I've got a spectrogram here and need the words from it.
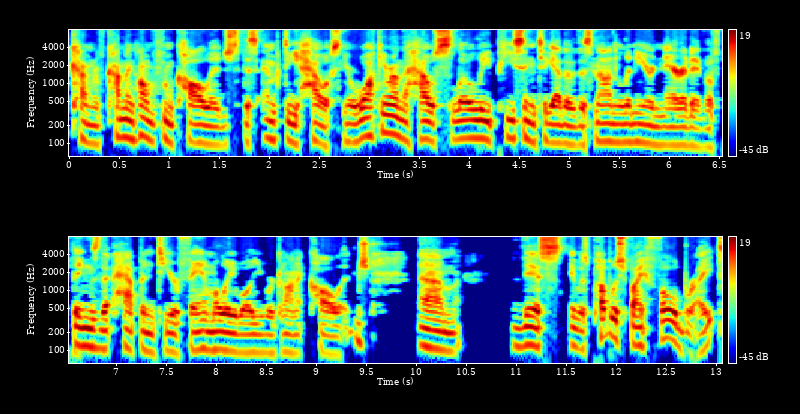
kind of coming home from college to this empty house. And you're walking around the house slowly piecing together this nonlinear narrative of things that happened to your family while you were gone at college. Um, this, it was published by Fullbright.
